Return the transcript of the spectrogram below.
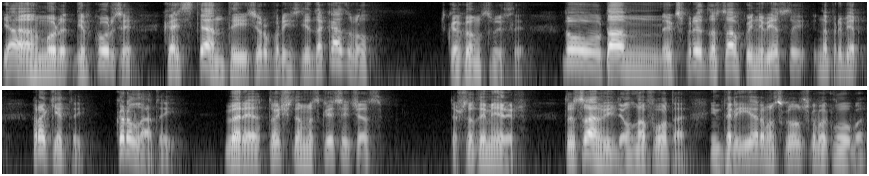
я, может, не в курсе. Костян, ты сюрприз не доказывал?» «В каком смысле?» «Ну, там экспресс-доставку невесты, например, ракетой, крылатой. Варя, точно в Москве сейчас?» Да что ты меришь? Ты сам видел на фото интерьер московского клуба,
